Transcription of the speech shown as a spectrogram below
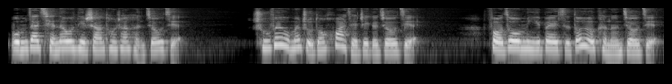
我们在钱的问题上通常很纠结，除非我们主动化解这个纠结，否则我们一辈子都有可能纠结，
